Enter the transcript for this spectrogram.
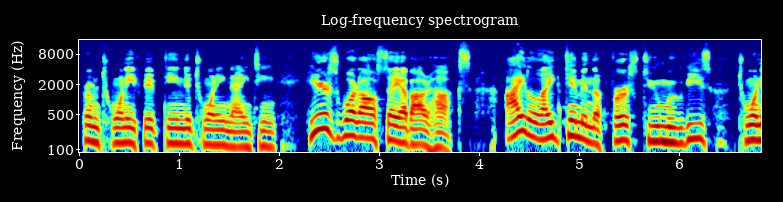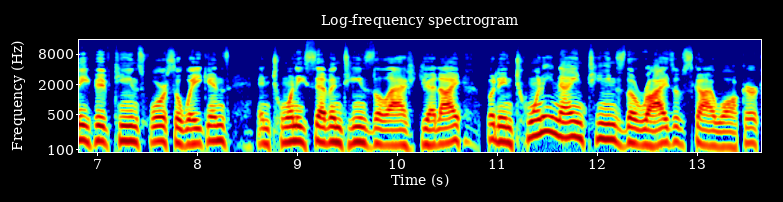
from 2015 to 2019. Here's what I'll say about Hux. I liked him in the first two movies, 2015's Force Awakens and 2017's The Last Jedi, but in 2019's The Rise of Skywalker,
